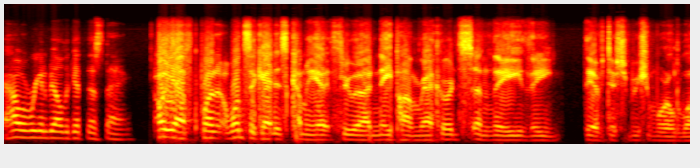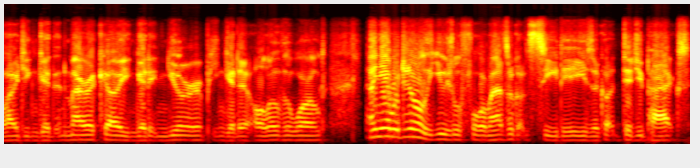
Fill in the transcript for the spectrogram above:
how are we going to be able to get this thing? Oh yeah, once again, it's coming out through uh, Napalm Records, and the the they have distribution worldwide. You can get it in America, you can get it in Europe, you can get it all over the world. And yeah, we're doing all the usual formats. I've got CDs, I've got digipacks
